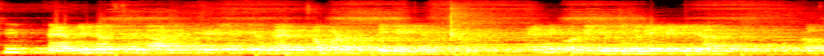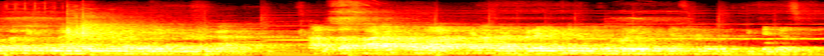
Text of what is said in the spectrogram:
ਤੇ ਫੈਮਿਲੀ ਨਾਲ ਤੇ ਨਾਲ ਹੀ ਜਿਹੜੀ ਹੈਗੀ ਆ ਵੈਲ ਕਵਰਡ ਦਿੱਤੀ ਗਈ ਹੈ ਐਨੀ ਕੋਟੀ ਯੂਜ਼ਿੰਗ ਲਈ ਜਿਹੜੀ ਆ ਉਹ ਪ੍ਰੋਪਰਲੀ ਮੈਂ ਇਹ ਵਾਲੀ ਇਹ ਲੱਗਾ ਘਰ ਦਾ ਸਾਰਾ ਪਰਿਵਾਰ ਜਿਹੜਾ ਮੈਂਬਰ ਹੈ ਜਿਹਦੀ ਯੂਜ਼ ਹੋਣੀ ਕਿਤੇ ਸ਼ੁਰੂ ਕੀਤੀ ਜਾ ਸਕਦੀ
